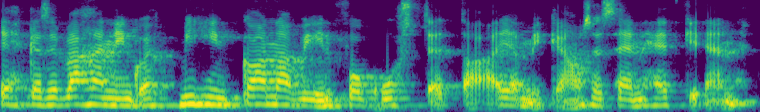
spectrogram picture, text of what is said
ehkä se vähän niin kuin, että mihin kanaviin fokustetaan ja mikä on se sen hetkinen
